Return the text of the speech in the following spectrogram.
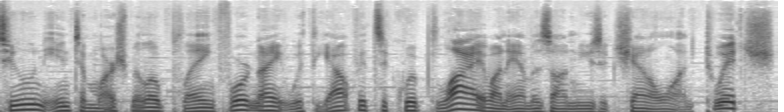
Tune into Marshmello playing Fortnite with the outfits equipped live on Amazon Music channel on Twitch.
